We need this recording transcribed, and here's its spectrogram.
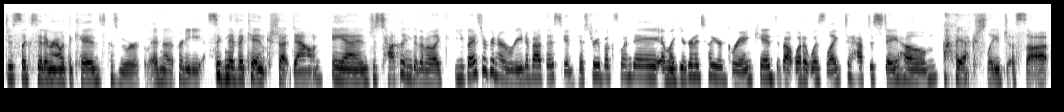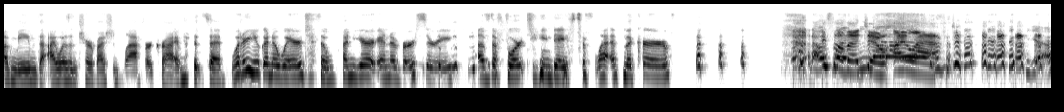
just like sitting around with the kids because we were in a pretty significant shutdown and just talking to them like you guys are going to read about this in history books one day and like you're going to tell your grandkids about what it was like to have to stay home. I actually just saw a meme that i wasn't sure if i should laugh or cry but it said what are you going to wear to the one year anniversary of the 14 days to flatten the curve And I, was saw like, that too. I laughed. yeah.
